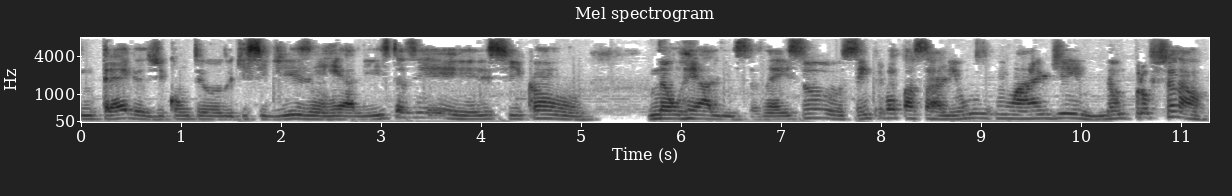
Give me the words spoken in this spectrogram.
entregas de conteúdo que se dizem realistas e eles ficam não realistas, né? Isso sempre vai passar ali um, um ar de não profissional.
